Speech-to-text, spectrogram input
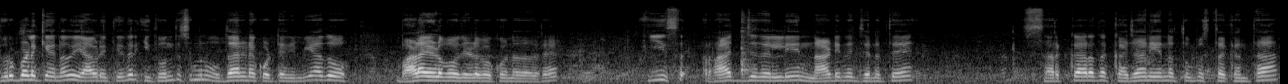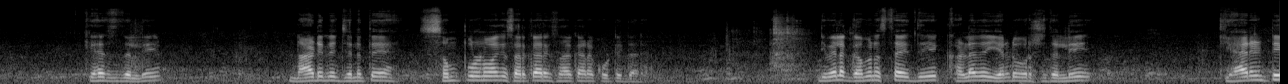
ದುರ್ಬಳಕೆ ಅನ್ನೋದು ಯಾವ ರೀತಿ ಅಂದರೆ ಇದೊಂದು ಸುಮ್ಮನೆ ಉದಾಹರಣೆ ಕೊಟ್ಟೆ ನಿಮಗೆ. ಅದು ಭಾಳ ಹೇಳ್ಬೋದು ಹೇಳಬೇಕು ಅನ್ನೋದಾದರೆ, ಈ ಸ ರಾಜ್ಯದಲ್ಲಿ ನಾಡಿನ ಜನತೆ ಸರ್ಕಾರದ ಖಜಾನೆಯನ್ನು ತುಂಬಿಸ್ತಕ್ಕಂಥ ಕೆಲಸದಲ್ಲಿ ನಾಡಿನ ಜನತೆ ಸಂಪೂರ್ಣವಾಗಿ ಸರ್ಕಾರಕ್ಕೆ ಸಹಕಾರ ಕೊಟ್ಟಿದ್ದಾರೆ. ನೀವೆಲ್ಲ ಗಮನಿಸ್ತಾ ಇದ್ದೀವಿ ಕಳೆದ ಎರಡು ವರ್ಷದಲ್ಲಿ ಗ್ಯಾರಂಟಿ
